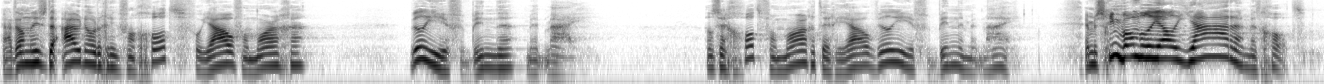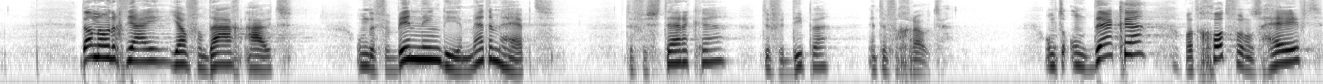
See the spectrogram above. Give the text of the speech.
Ja, dan is de uitnodiging van God voor jou vanmorgen. Wil je je verbinden met mij? Dan zegt God vanmorgen tegen jou: Wil je je verbinden met mij? En misschien wandel je al jaren met God. Dan nodigt jij jou vandaag uit om de verbinding die je met Hem hebt te versterken, te verdiepen en te vergroten. Om te ontdekken wat God voor ons heeft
